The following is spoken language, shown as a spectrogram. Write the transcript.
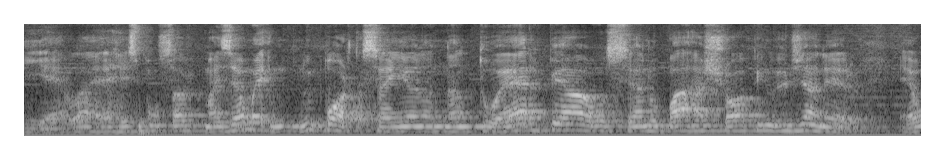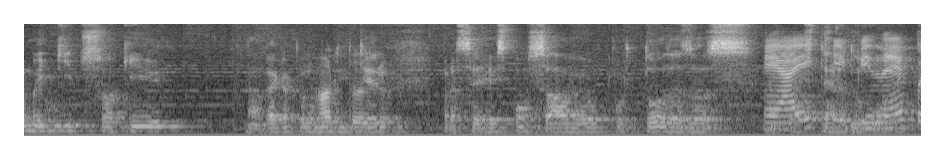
E ela é responsável, mas é uma, não importa se é em- Antuérpia ou se é no Barra Shopping no Rio de Janeiro. É uma equipe só que navega pelo mundo inteiro para ser responsável por todas as É a equipe, mundo né? Porque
